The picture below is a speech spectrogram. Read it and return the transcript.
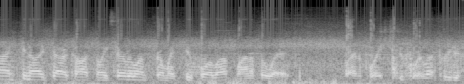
929 North Tower, constantly turbulence, runway 24 left, line up the way. Line up for waves, 24 left, leader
